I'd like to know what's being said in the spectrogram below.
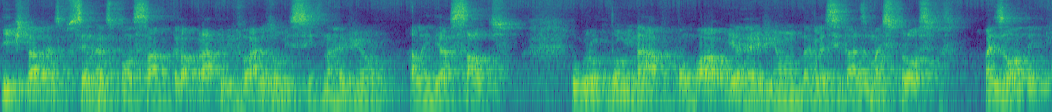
e estava sendo responsável pela prática de vários homicídios na região, além de assaltos. O grupo dominava Pombal e a região daquelas cidades mais próximas. Mas ontem,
